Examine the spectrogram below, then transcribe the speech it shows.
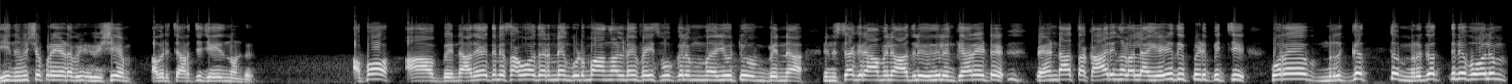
ഈ നിമിഷപ്രിയയുടെ വിഷയം അവർ ചർച്ച ചെയ്യുന്നുണ്ട്. അപ്പോൾ ആ പിന്നെ അദ്ദേഹത്തിന്റെ സഹോദരന്റെയും കുടുംബാംഗങ്ങളുടെയും ഫേസ്ബുക്കിലും യൂട്യൂബും പിന്നെ ഇൻസ്റ്റാഗ്രാമിലും അതിലും ഇതിലും കയറിയിട്ട് വേണ്ടാത്ത കാര്യങ്ങളെല്ലാം എഴുതി പിടിപ്പിച്ച് കുറെ മൃഗത്ത് മൃഗത്തിന് പോലും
